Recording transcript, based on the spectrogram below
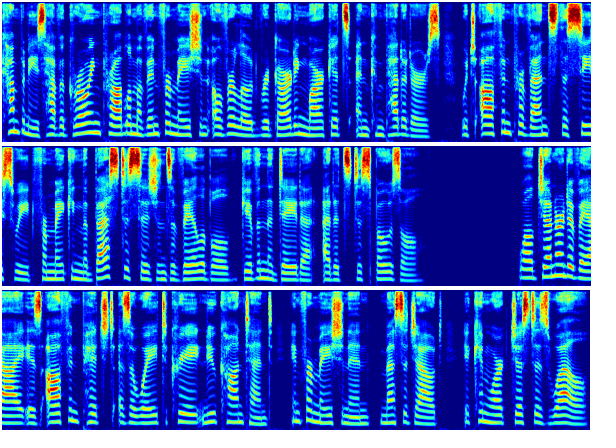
Companies have a growing problem of information overload regarding markets and competitors, which often prevents the C suite from making the best decisions available given the data at its disposal. While generative AI is often pitched as a way to create new content, information in, message out, it can work just as well,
